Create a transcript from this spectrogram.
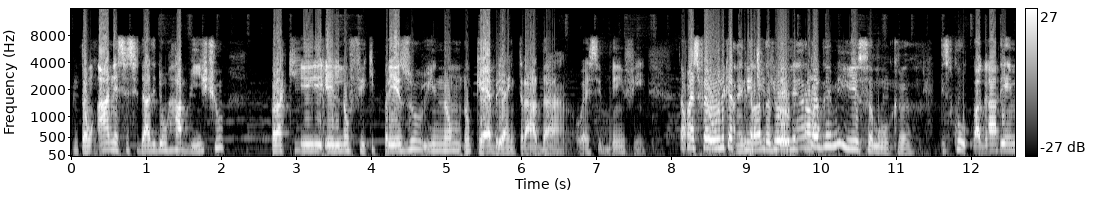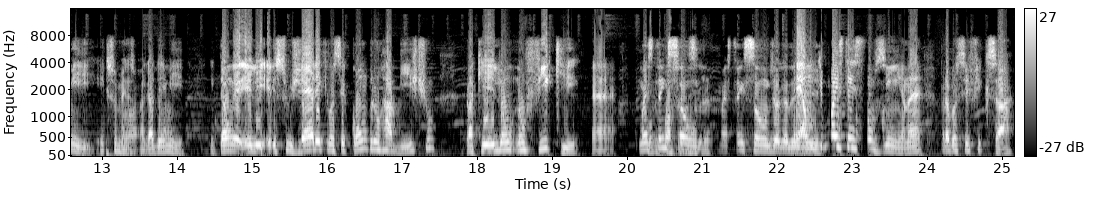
Então há necessidade de um rabicho para que ele não fique preso e não, não quebre a entrada USB, enfim. Então essa foi a única A crítica entrada que eu ouvi é falar. HDMI, Samuca. Desculpa, HDMI, isso mesmo, HDMI. Então ele, ele sugere que você compre um rabicho para que ele não, não fique. É, Uma extensão, né? Uma extensão de HDMI. é um tipo uma extensãozinha, né? Para você fixar.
